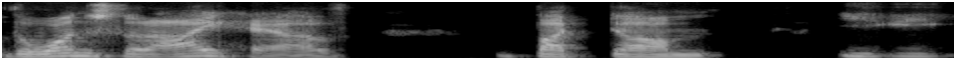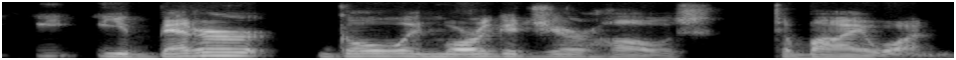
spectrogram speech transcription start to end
the ones that I have, but um, you, you better go and mortgage your house to buy one.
